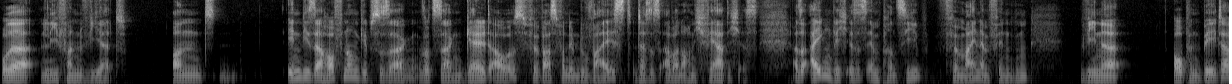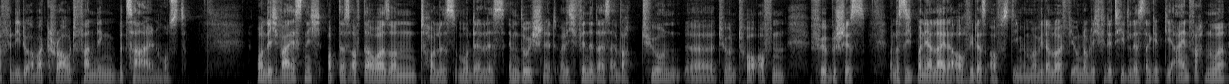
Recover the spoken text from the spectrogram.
oder liefern wird. Und in dieser Hoffnung gibst du sagen, sozusagen Geld aus für was, von dem du weißt, dass es aber noch nicht fertig ist. Also eigentlich ist es im Prinzip für mein Empfinden wie eine Open Beta, für die du aber Crowdfunding bezahlen musst. Und ich weiß nicht, ob das auf Dauer so ein tolles Modell ist im Durchschnitt, weil ich finde, da ist einfach Tür und, äh, Tür und Tor offen für Beschiss. Und das sieht man ja leider auch, wie das auf Steam immer wieder läuft, wie unglaublich viele Titel es da gibt, die einfach nur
